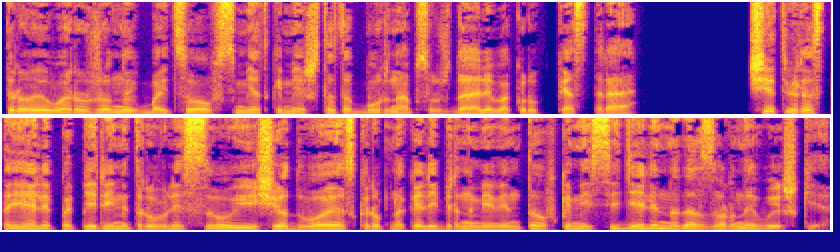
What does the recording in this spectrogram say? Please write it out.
Трое вооруженных бойцов с метками что-то бурно обсуждали вокруг костра. Четверо стояли по периметру в лесу, и еще двое с крупнокалиберными винтовками сидели на дозорной вышке.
